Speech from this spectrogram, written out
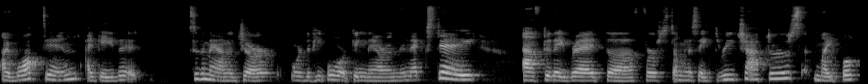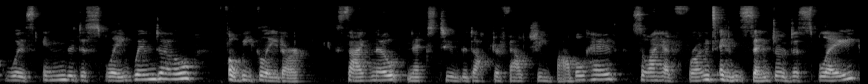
I walked in. I gave it to the manager or the people working there, and the next day, after they read the first, I'm going to say three chapters, my book was in the display window a week later. Side note, next to the Dr. Fauci bobblehead. So I had front and center display,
